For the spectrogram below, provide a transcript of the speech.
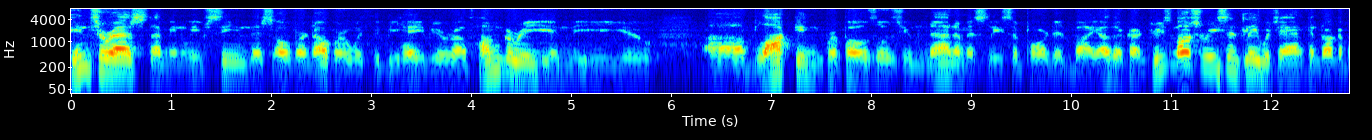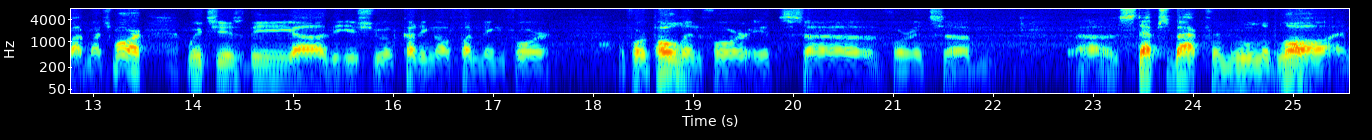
interest. I mean, we've seen this over and over with the behavior of Hungary in the EU uh, blocking proposals unanimously supported by other countries. Most recently, which Anne can talk about much more, which is the uh, the issue of cutting off funding for for Poland for its uh, for its um, uh, steps back from rule of law and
